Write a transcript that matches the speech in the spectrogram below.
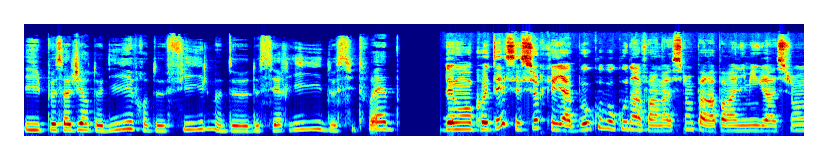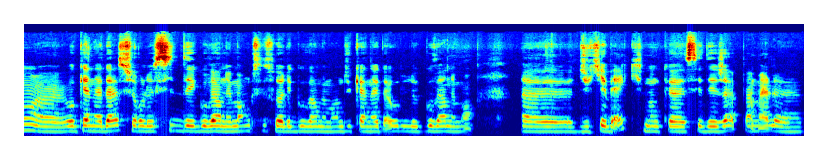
Il peut s'agir de livres, de films, de séries, de sites web, de mon côté, c'est sûr qu'il y a beaucoup, beaucoup d'informations par rapport à l'immigration euh, au Canada sur le site des gouvernements, que ce soit les gouvernements du Canada ou le gouvernement euh, du Québec. Donc, euh, c'est déjà pas mal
